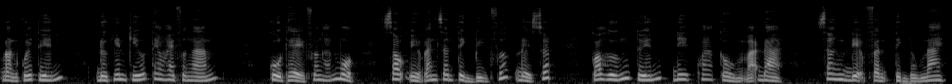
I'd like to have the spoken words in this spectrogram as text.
Đoạn cuối tuyến được nghiên cứu theo hai phương án – Cụ thể, phương án 1 sau Ủy ban dân tỉnh Bình Phước đề xuất có hướng tuyến đi qua cầu Mã Đà sang địa phận tỉnh Đồng Nai,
